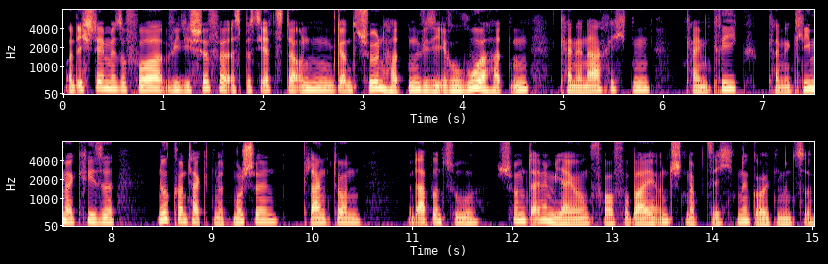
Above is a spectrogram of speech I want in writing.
Und ich stelle mir so vor, wie die Schiffe es bis jetzt da unten ganz schön hatten, wie sie ihre Ruhe hatten. Keine Nachrichten, kein Krieg, keine Klimakrise, nur Kontakt mit Muscheln, Plankton und ab und zu schwimmt eine Meerjungfrau vorbei und schnappt sich eine Goldmünze.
